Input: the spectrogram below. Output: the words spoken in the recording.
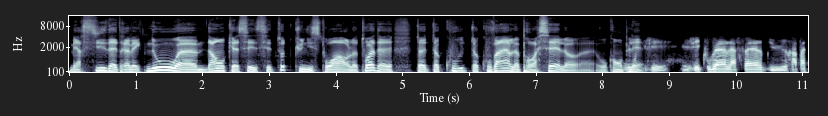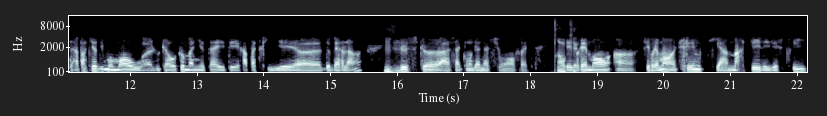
Merci d'être avec nous. Euh, donc, c'est toute qu'une histoire. Là. Toi, tu as, couvert le procès là, euh, au complet. J'ai couvert l'affaire du à partir du moment où Luca Rocco Magnotta a été rapatrié de Berlin. Mhm. jusqu'à sa condamnation en fait. C'est vraiment un c'est vraiment un crime qui a marqué les esprits.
